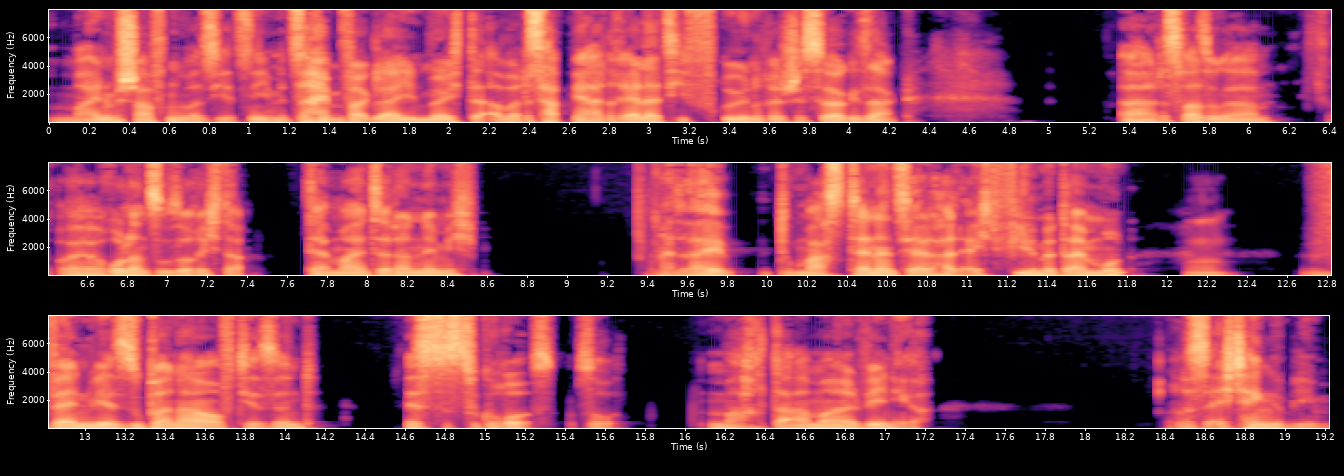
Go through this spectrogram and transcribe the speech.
meinem Schaffen, was ich jetzt nicht mit seinem vergleichen möchte, aber das hat mir halt relativ früh ein Regisseur gesagt. Äh, das war sogar äh, Roland Suso Richter. Der meinte dann nämlich, also hey, du machst tendenziell halt echt viel mit deinem Mund. Mhm. Wenn wir super nah auf dir sind, ist es zu groß. So, mach da mal weniger. Und das ist echt hängen geblieben.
